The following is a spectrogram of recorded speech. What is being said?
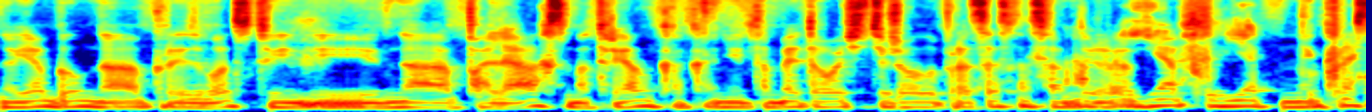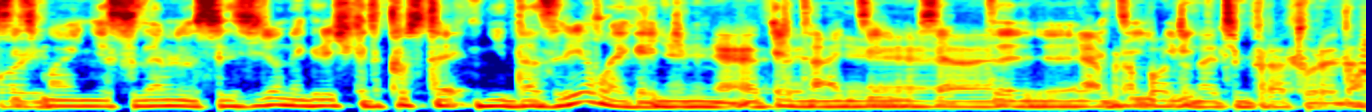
но я был на производстве и на полях смотрел, как они там... Это очень тяжелый процесс, на самом а, деле. Я, я попросить мою неосведомленность. Зеленая гречка — это просто недозрелая гречка? Не-не-не, это, это не, отдельно взят, не обработанная температурой, да.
